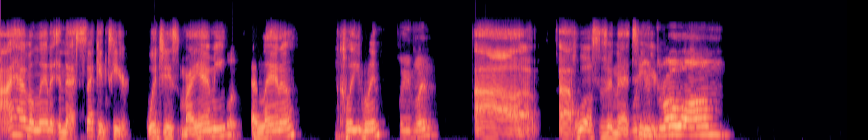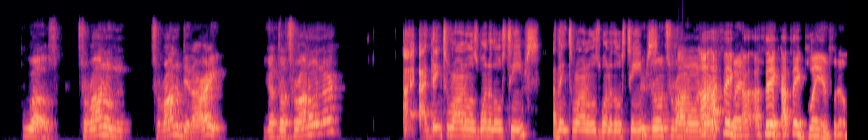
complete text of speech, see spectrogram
I have Atlanta in that second tier, which is Miami, what? Atlanta, Cleveland, Cleveland. Uh uh, who else is in that Would team? you throw um who else? Toronto Toronto did all right. You gonna throw Toronto in there? I, I think Toronto is one of those teams. I think Toronto is one of those teams. You throw Toronto in there. I, I think I think I think playing for them.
